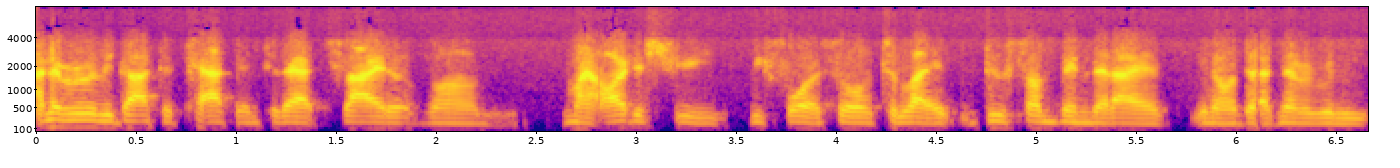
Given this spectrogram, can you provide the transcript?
I never really got to tap into that side of um, my artistry before. So to like do something that I, you know, that I've never really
